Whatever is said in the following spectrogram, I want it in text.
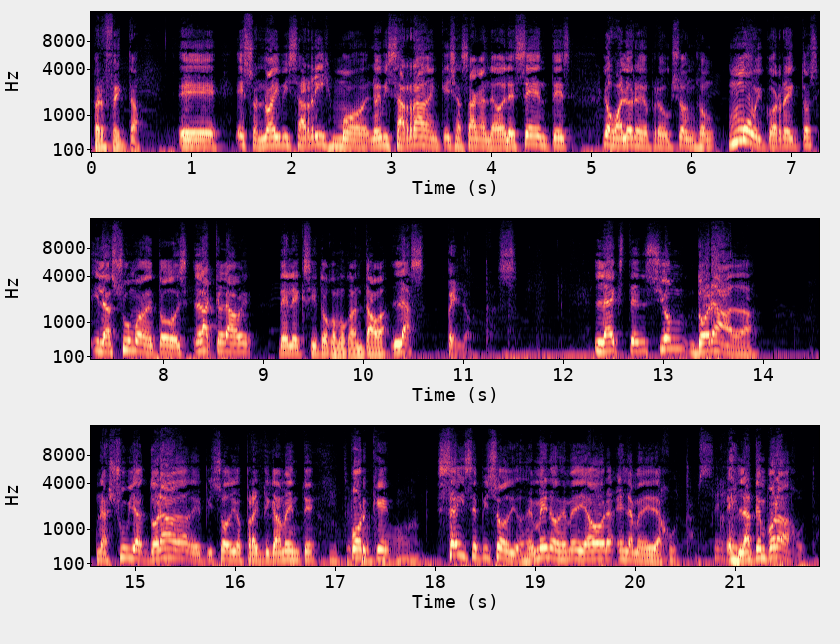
perfecta. Eh, eso, no hay bizarrismo, no hay bizarrada en que ellas hagan de adolescentes, los valores de producción son muy correctos y la suma de todo es la clave del éxito, como cantaba Las Pelotas. La extensión dorada, una lluvia dorada de episodios prácticamente, porque seis episodios de menos de media hora es la medida justa. Sí. Es la temporada justa.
